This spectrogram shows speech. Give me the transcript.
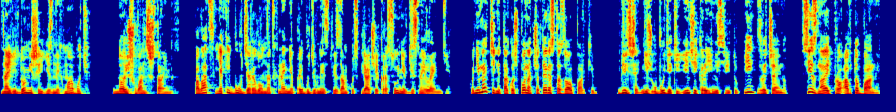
Найвідоміший із них, мабуть, Нойшванштайн – палац, який був джерелом натхнення при будівництві замку сплячої красуні в Діснейленді. У Німеччині також понад 400 зоопарків, більше, ніж у будь-якій іншій країні світу. І, звичайно, всі знають про автобани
